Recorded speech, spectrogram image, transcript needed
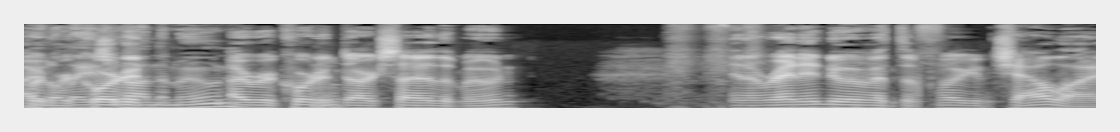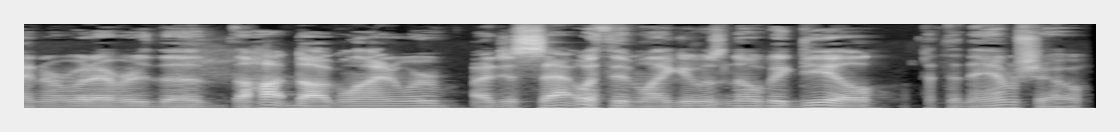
I put a laser recorded on the moon I recorded Dark Side of the Moon, and I ran into him at the fucking chow line or whatever the the hot dog line. Where I just sat with him like it was no big deal at the NAMM show.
